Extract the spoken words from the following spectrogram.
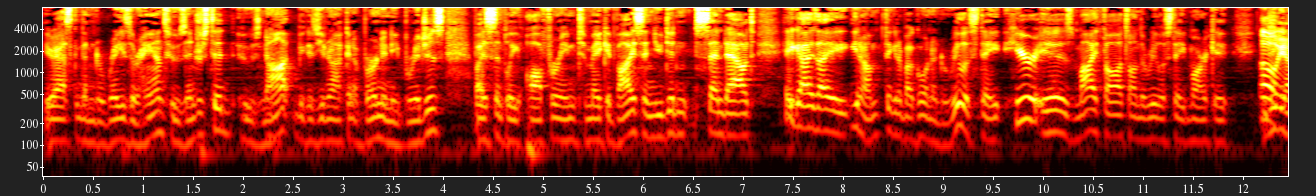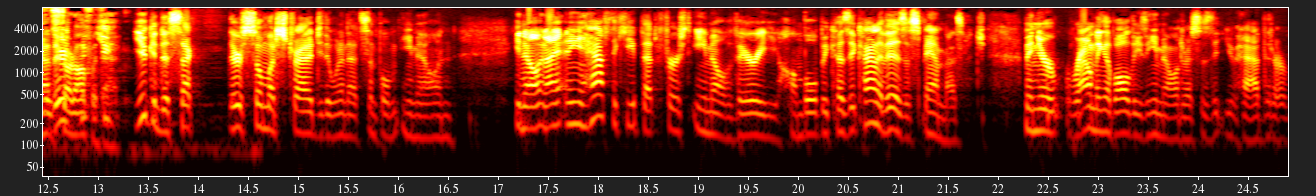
You're asking them to raise their hands who's interested, who's not, because you're not going to burn any bridges by simply offering to make advice. And you didn't send out, hey guys, I, you know, I'm thinking about going into real estate. Here is my thoughts on the real estate market. You oh, yeah. Start off with you, that. You can dissect. There's so much strategy that went in that simple email. And, you know, and I and you have to keep that first email very humble because it kind of is a spam message. I mean, you're rounding up all these email addresses that you had that are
